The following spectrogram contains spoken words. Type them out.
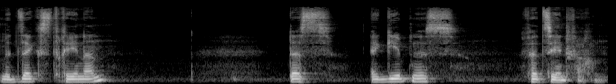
mit sechs Trainern, das Ergebnis verzehnfachen.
